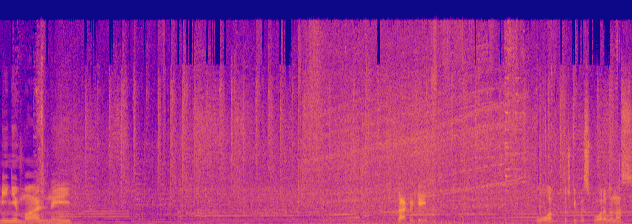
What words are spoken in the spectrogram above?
Мінімальний. Так, окей. О, трошки прискорили нас.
